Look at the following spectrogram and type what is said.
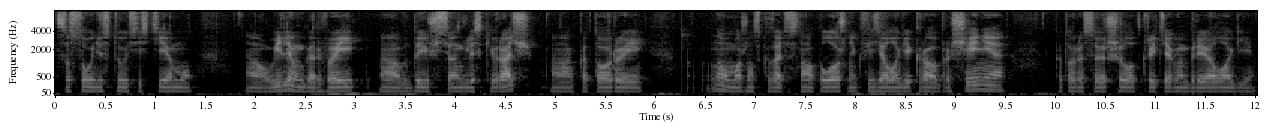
сосудистую систему. А, Уильям Гарвей, а, выдающийся английский врач, а, который, ну, можно сказать, основоположник физиологии кровообращения, который совершил открытие в эмбриологии.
